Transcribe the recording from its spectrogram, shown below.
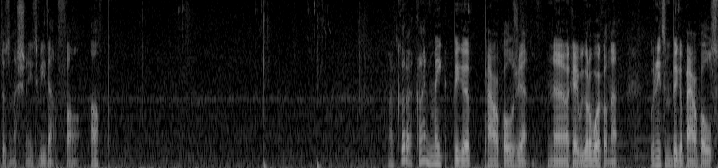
Doesn't actually need to be that far up. I've got to... Can I make bigger power poles yet? No, okay, we've got to work on that. We need some bigger power poles.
